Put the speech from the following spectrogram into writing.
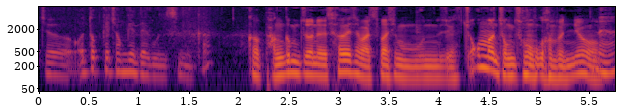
저 어떻게 전개되고 있습니까? 그러니까 방금 전에 사회자 말씀하신 분 중에서 조금만 정정하고 하면요. 네.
